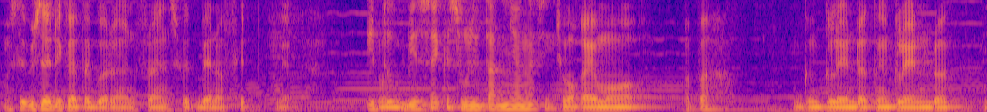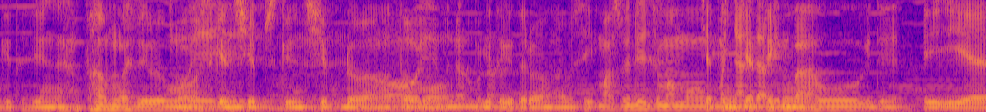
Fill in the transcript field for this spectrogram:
Masih bisa dikategorikan friends with benefit nggak? itu biasanya kesulitannya nggak sih? Cuma kayak mau apa ngeglendot ngeglendot gitu ya paham gak sih lu mau skinship skinship doang atau iya, mau benar-benar. gitu-gitu doang apa sih? Maksudnya dia cuma mau Chatting-chatting. menyandarin bahu gitu ya. Iya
